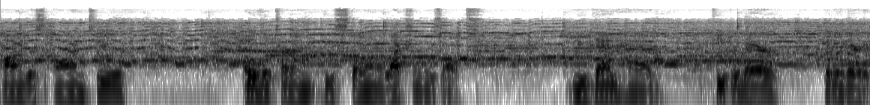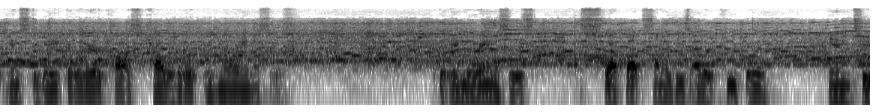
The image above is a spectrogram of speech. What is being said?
Congress on to overturn these stolen election results. You then have people there that were there to instigate, that were there to cause trouble, that were ignoramuses. The ignoramuses swept up some of these other people into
